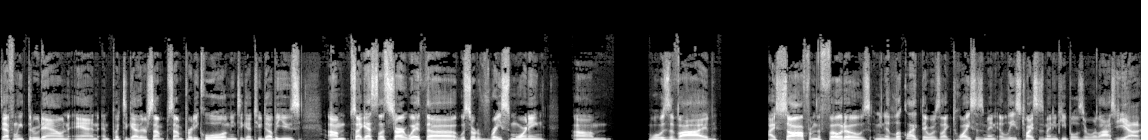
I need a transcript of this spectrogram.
definitely threw down and and put together some something pretty cool. I mean, to get two W's. Um, so I guess let's start with uh with sort of race morning. Um, what was the vibe? I saw from the photos. I mean, it looked like there was like twice as many, at least twice as many people as there were last year. Yeah,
